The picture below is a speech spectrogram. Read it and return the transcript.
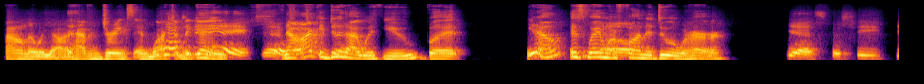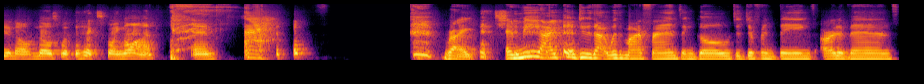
I don't know where y'all are having drinks and watching the game. Yeah, now I could do that with you, but you know, it's way more uh, fun to do it with her. Yes, because she, you know, knows what the heck's going on. And right. And me, I can do that with my friends and go to different things, art events,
